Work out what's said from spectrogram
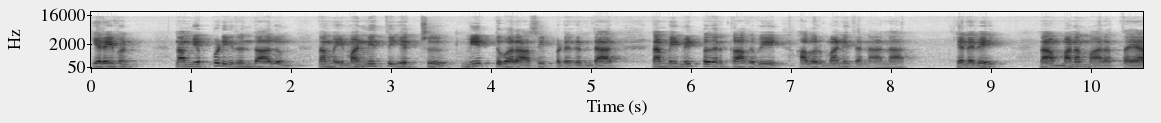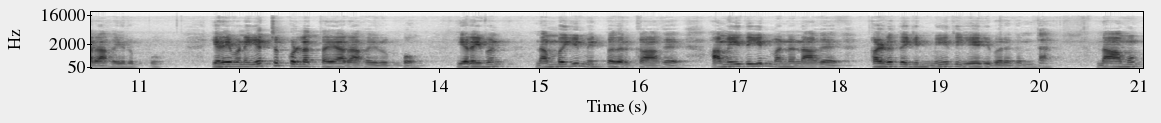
இறைவன் நாம் எப்படி இருந்தாலும் நம்மை மன்னித்து ஏற்று மீட்டு வர ஆசைப்படுகின்றார். நம்மை மீட்பதற்காகவே அவர் மனிதனானார். எனவே நாம் மனம் மாற தயாராக இருப்போம். இறைவனை ஏற்றுக்கொள்ள தயாராக இருப்போம். இறைவன் நம்மையும் மீட்பதற்காக அமைதியின் மன்னனாக கழுதையின் மீது ஏறி வருகின்றார் நாமும்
